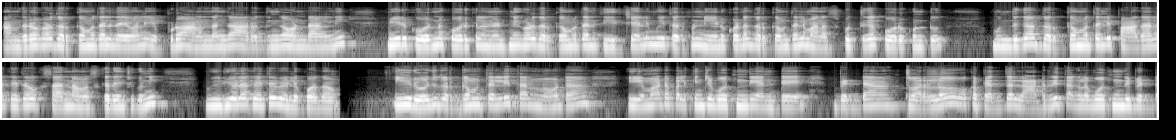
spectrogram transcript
అందరూ కూడా దుర్గమ్మ తల్లి దైవాన్ని ఎప్పుడూ ఆనందంగా ఆరోగ్యంగా ఉండాలని మీరు కోరిన కోరికలన్నింటినీ కూడా దుర్గమ్మ తల్లి తీర్చేయాలి మీ తరపున నేను కూడా దుర్గమ్మ తల్లి మనస్ఫూర్తిగా కోరుకుంటూ ముందుగా దుర్గమ్మ తల్లి పాదాలకైతే ఒకసారి నమస్కరించుకుని వీడియోలోకి అయితే వెళ్ళిపోదాం ఈరోజు దుర్గమ్మ తల్లి తన నోట ఏ మాట పలికించబోతుంది అంటే బిడ్డ త్వరలో ఒక పెద్ద లాటరీ తగలబోతుంది బిడ్డ.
